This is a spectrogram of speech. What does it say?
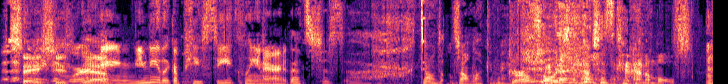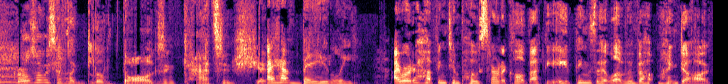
That's Say not even she's- yeah. You need like a PC cleaner. That's just ugh. don't don't look at me. Girls always have animals. Girls always have like little dogs and cats and shit. I have Bailey. I wrote a Huffington Post article about the eight things I love about my dog.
